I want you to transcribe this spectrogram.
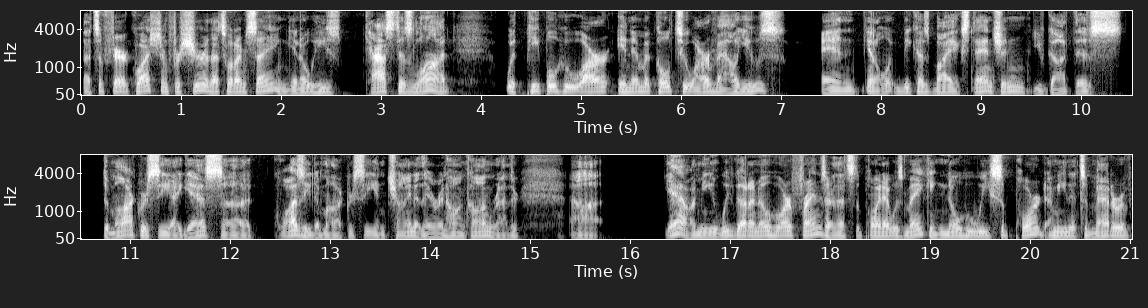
that's a fair question for sure. That's what I'm saying. You know, he's cast his lot with people who are inimical to our values, and you know, because by extension, you've got this democracy, I guess, uh, quasi democracy in China, there in Hong Kong, rather. Uh, yeah, I mean, we've got to know who our friends are. That's the point I was making. Know who we support. I mean, it's a matter of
